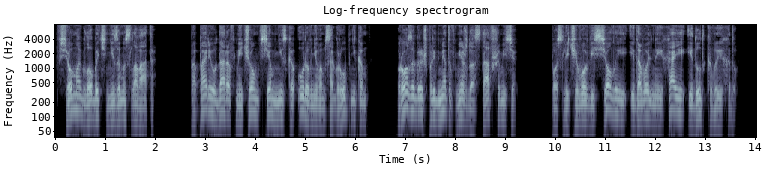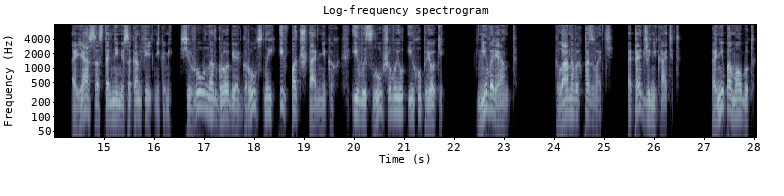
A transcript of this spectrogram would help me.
все могло быть незамысловато. По паре ударов мечом всем низкоуровневым согруппникам розыгрыш предметов между оставшимися, после чего веселые и довольные хаи идут к выходу. А я с остальными соконфетниками сижу у надгробия грустный и в подштанниках и выслушиваю их упреки. Не вариант. Клановых позвать. Опять же не катит. Они помогут,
